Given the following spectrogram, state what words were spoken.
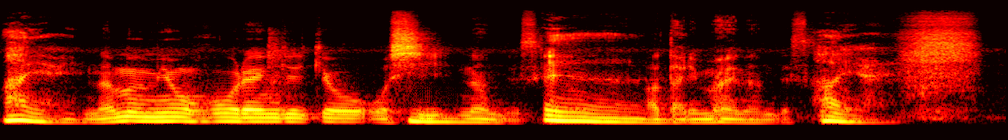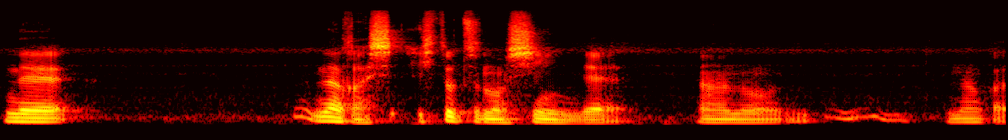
はいはい。南無妙法蓮華経推しなんですけど、うんええ。当たり前なんですけど、はいはい。でなんかし一つのシーンであのなんか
